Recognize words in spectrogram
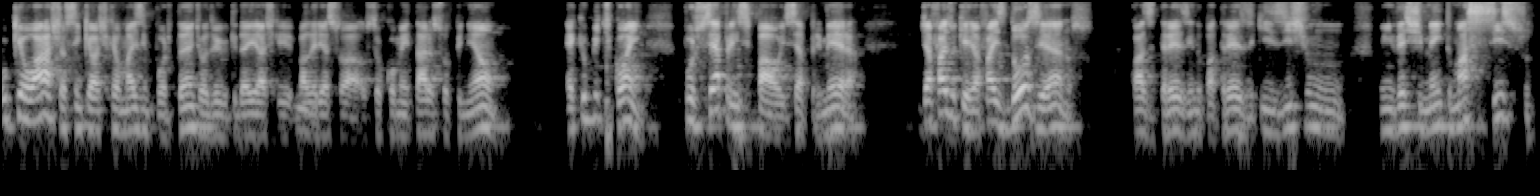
o que eu acho, assim, que eu acho que é o mais importante, Rodrigo, que daí acho que valeria sua, o seu comentário, a sua opinião, é que o Bitcoin, por ser a principal e ser a primeira, já faz o quê? Já faz 12 anos, quase 13, indo para 13, que existe um, um, investimento maciço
